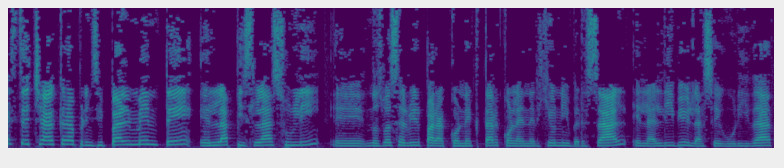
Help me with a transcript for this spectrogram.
este chakra, principalmente, el lápiz lazuli eh, nos va a servir para conectar con la energía universal, el alivio y la seguridad,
